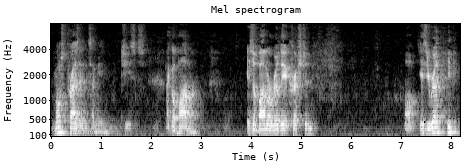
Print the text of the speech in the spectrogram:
most presidents, I mean, Jesus, like Obama, is Obama really a Christian? Well, is he really? He,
